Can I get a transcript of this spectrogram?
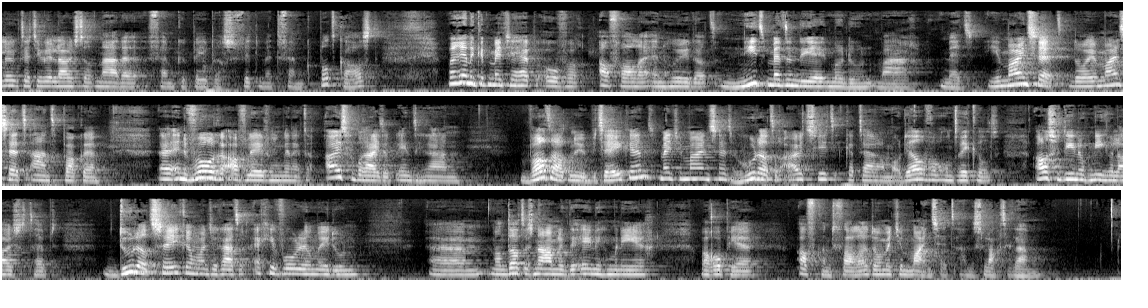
Leuk dat je weer luistert naar de Femke Papers Fit met Femke podcast. Waarin ik het met je heb over afvallen en hoe je dat niet met een dieet moet doen, maar met je mindset. Door je mindset aan te pakken. Uh, in de vorige aflevering ben ik er uitgebreid op in te gaan wat dat nu betekent met je mindset, hoe dat eruit ziet. Ik heb daar een model voor ontwikkeld. Als je die nog niet geluisterd hebt, doe dat zeker, want je gaat er echt je voordeel mee doen. Um, want dat is namelijk de enige manier waarop je af kunt vallen door met je mindset aan de slag te gaan.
